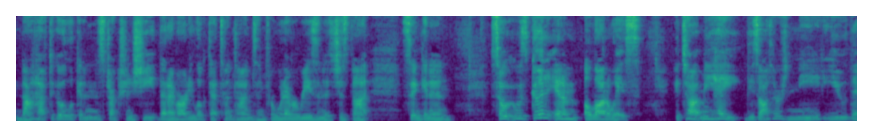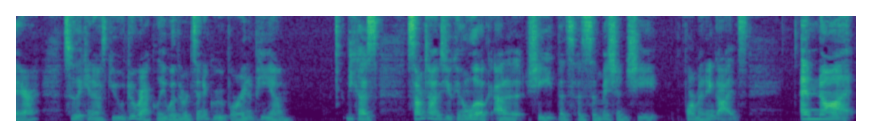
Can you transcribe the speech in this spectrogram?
not have to go look at an instruction sheet that I've already looked at 10 times and for whatever reason it's just not sinking in. So it was good in a, lot of ways. It taught me, hey, these authors need you there so they can ask you directly, whether it's in a group or in a PM. Because sometimes you can look at a sheet that says submission sheet, formatting guides, and not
